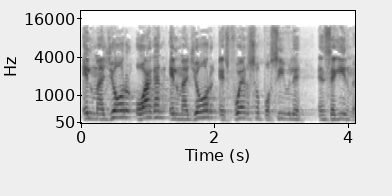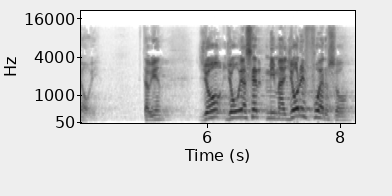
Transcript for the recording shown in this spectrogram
el mayor o hagan el mayor esfuerzo posible en seguirme hoy. ¿Está bien? Yo, voy a hacer mi mayor esfuerzo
